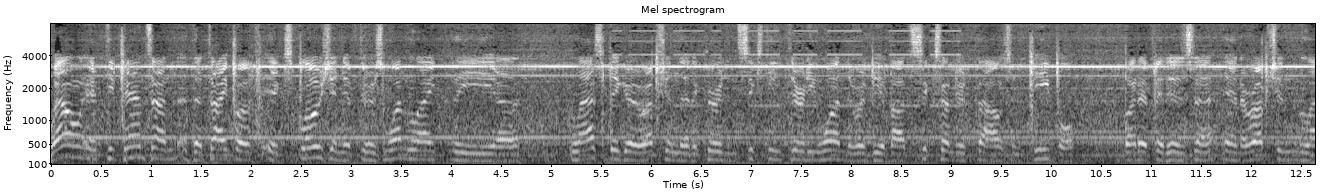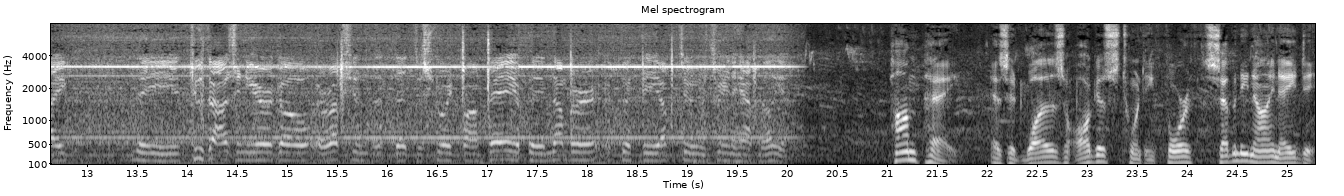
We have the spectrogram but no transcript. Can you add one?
Well, it depends on the type of explosion. If there's one like the uh, last big eruption that occurred in 1631, there would be about 600,000 people. But if it is a, an eruption like the 2,000 year ago eruption that, that destroyed Pompeii, the number could be up to 3.5 million. Pompeii, as it was August 24, 79 AD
